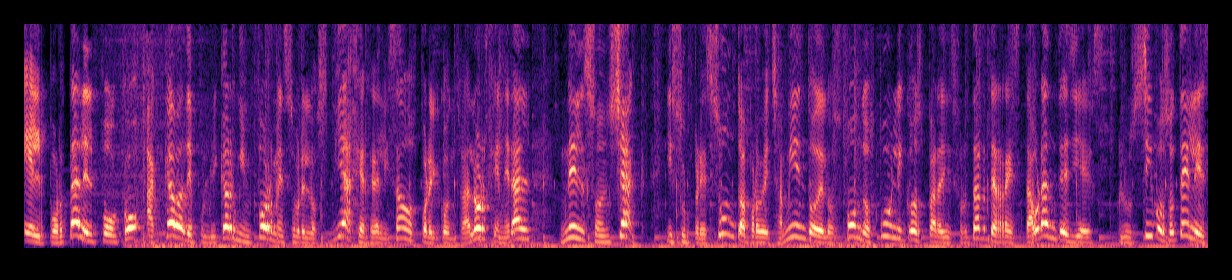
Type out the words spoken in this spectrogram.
El portal El Foco acaba de publicar un informe sobre los viajes realizados por el Contralor General Nelson Schack y su presunto aprovechamiento de los fondos públicos para disfrutar de restaurantes y exclusivos hoteles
